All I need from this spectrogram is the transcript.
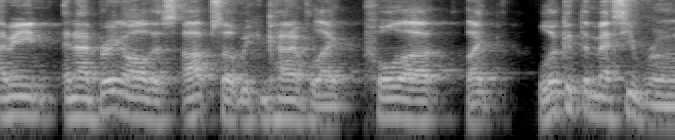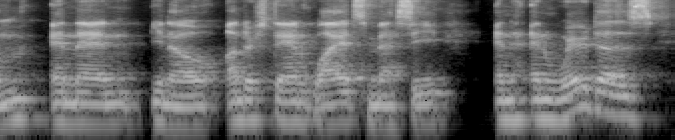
I mean, and I bring all this up so we can kind of like pull out like look at the messy room and then you know understand why it's messy and and where does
